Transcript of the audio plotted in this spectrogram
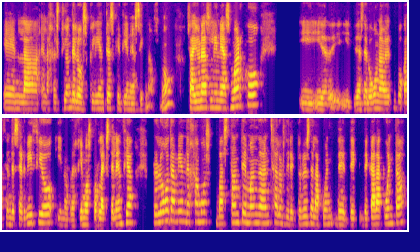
en la, en la gestión de los clientes que tiene asignados, ¿no? O sea, hay unas líneas marco y, desde luego una vocación de servicio y nos regimos por la excelencia, pero luego también dejamos bastante manga ancha a los directores de, la, de, de cada cuenta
